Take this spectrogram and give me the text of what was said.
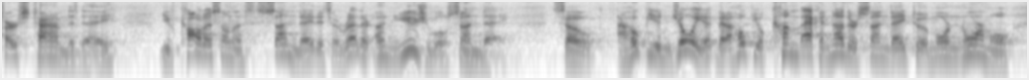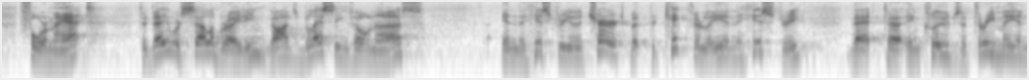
first time today, you've caught us on a Sunday that's a rather unusual Sunday. So, I hope you enjoy it, but I hope you'll come back another Sunday to a more normal format. Today, we're celebrating God's blessings on us in the history of the church, but particularly in the history that uh, includes a $3 million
